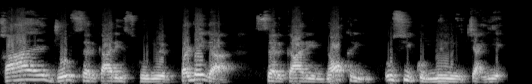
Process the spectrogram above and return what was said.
कहा है, जो सरकारी स्कूल में पढ़ेगा, सरकारी नौकरी उसी को मिलनी चाहिए।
